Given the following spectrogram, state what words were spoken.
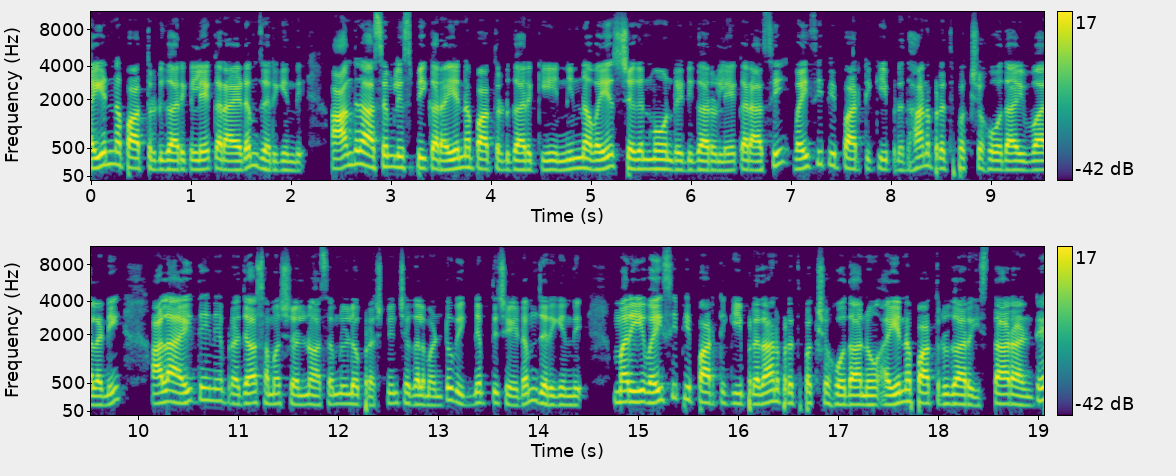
అయ్యన్న పాత్రుడి గారికి లేఖ రాయడం జరిగింది. ఆంధ్ర అసెంబ్లీ స్పీకర్ అయ్యన్న పాత్రుడు గారికి నిన్న వైఎస్ జగన్మోహన్ రెడ్డి గారు లేఖ రాసి వైసీపీ పార్టీకి ప్రధాన ప్రతిపక్ష హోదా ఇవ్వాలని అలా అయితేనే ప్రజా సమస్యలను అసెంబ్లీలో ప్రశ్నించగలమంటూ విజ్ఞప్తి చేయడం జరిగింది. మరి వైసీపీ పార్టీకి ప్రధాన ప్రతిపక్ష హోదాను అయ్యన్న పాత్రుడు గారు ఇస్తారా అంటే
